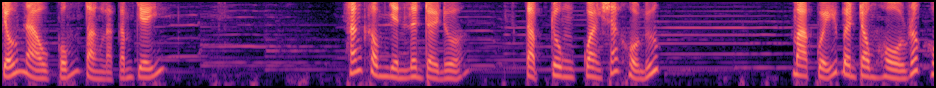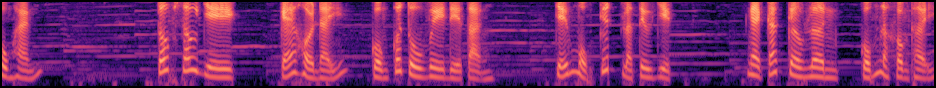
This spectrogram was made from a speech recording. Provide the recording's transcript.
chỗ nào cũng toàn là cấm chế. Hắn không nhìn lên trời nữa, tập trung quan sát hồ nước. Ma quỷ bên trong hồ rất hung hãn. Tốt xấu gì, kẻ hồi nãy cũng có tu vi địa tạng. Chỉ một kích là tiêu diệt. Ngay cả kêu lên cũng là không thể.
